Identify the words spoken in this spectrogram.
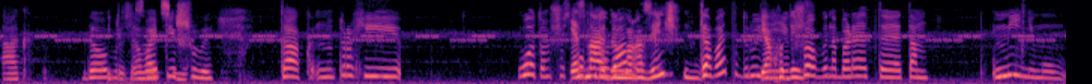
Так. Добре, Які давай пішли. Так, ну трохи. О, там щось Я знаю один побудували. магазинчик. Давайте, друзі, Я ходив- якщо ви наберете там мінімум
